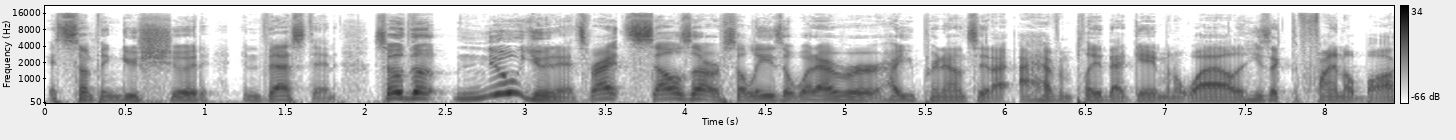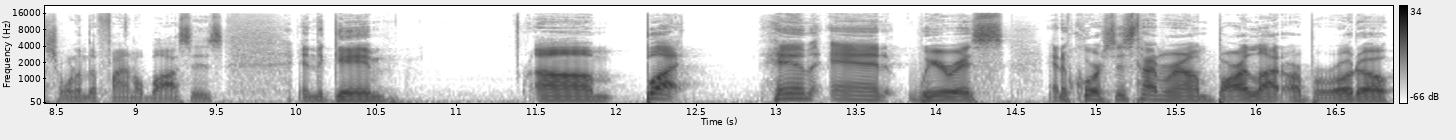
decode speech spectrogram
it's something you should invest in. So, the new units, right? Celza or Saliza, whatever, how you pronounce it. I, I haven't played that game in a while, and he's like the final boss or one of the final bosses in the game. Um, but him and Whirus, and of course this time around Barlot or Baroto,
